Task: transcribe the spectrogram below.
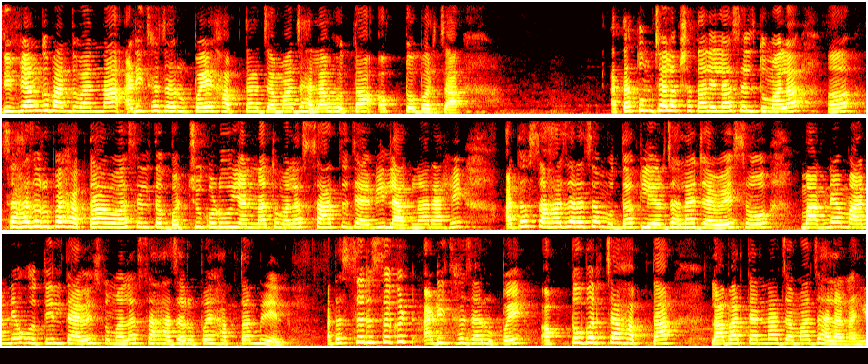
दिव्यांग बांधवांना अडीच हजार रुपये हप्ता जमा झाला होता ऑक्टोबरचा. आता तुमच्या लक्षात आलेलं असेल तुम्हाला सहा हजार रुपये हप्ता हवा असेल तर बच्चू कडू यांना तुम्हाला साथ द्यावी लागणार आहे. आता सहा हजाराचा मुद्दा क्लिअर झाला ज्यावेळेस मागण्या मान्य होतील त्यावेळेस तुम्हाला सहा हजार रुपये हप्ता मिळेल. आता सरसकट अडीच हजार रुपये ऑक्टोबरचा हप्ता लाभार्थ्यांना जमा झाला नाही.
